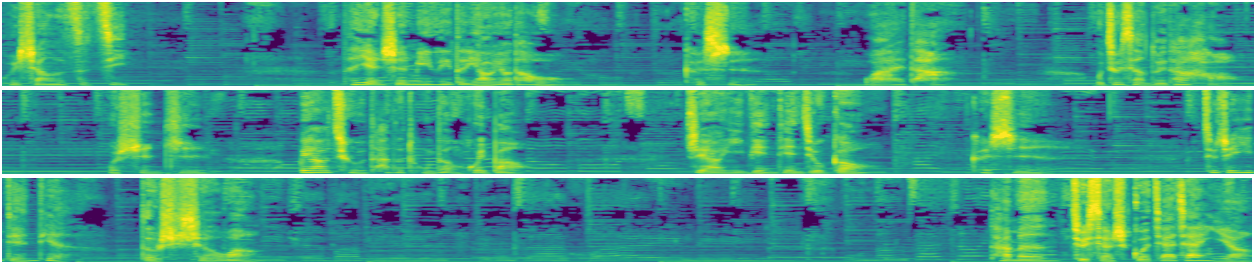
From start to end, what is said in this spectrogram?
会伤了自己。他眼神迷离的摇摇头，可是我爱他，我就想对他好，我甚至不要求他的同等回报，只要一点点就够。可是就这一点点。都是奢望。他们就像是过家家一样，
